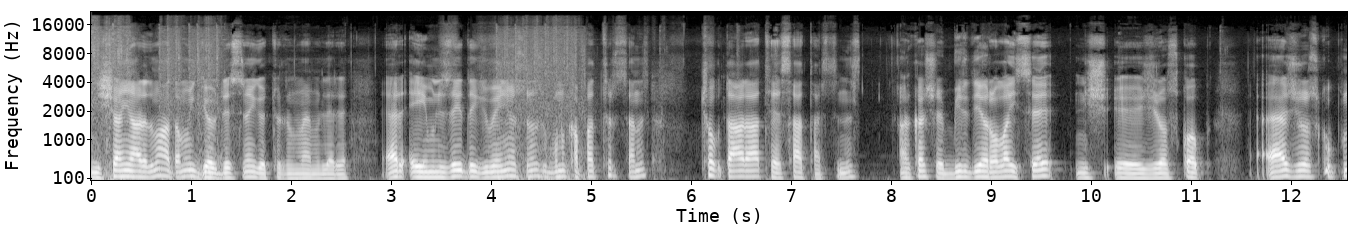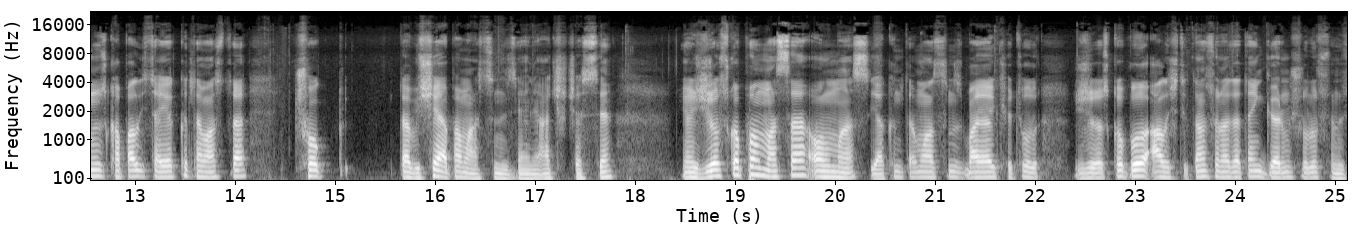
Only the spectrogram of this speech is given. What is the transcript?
nişan yardımı adamın gövdesine götürülmemeleri. Eğer eğiminize de güveniyorsanız bunu kapatırsanız çok daha rahat TS atarsınız. Arkadaşlar bir diğer olay ise niş, e, jiroskop. Eğer jiroskopunuz kapalıysa yakın temasta çok da bir şey yapamazsınız yani açıkçası. Yani jiroskop olmazsa olmaz. Yakın temasınız bayağı kötü olur. Jiroskopu alıştıktan sonra zaten görmüş olursunuz.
